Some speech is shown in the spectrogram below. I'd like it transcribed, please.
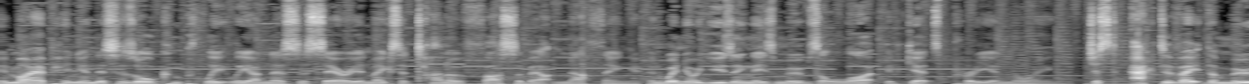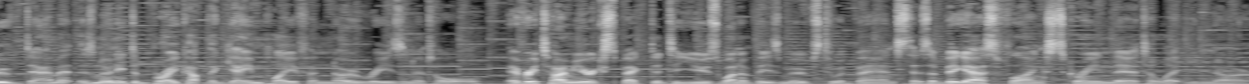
In my opinion, this is all completely unnecessary and makes a ton of fuss about nothing, and when you're using these moves a lot, it gets pretty annoying. Just activate the move, damn it, there's no need to break up the gameplay for no reason at all. Every time you're expected to use one of these moves to advance, there's a big ass flying screen there to let you know.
